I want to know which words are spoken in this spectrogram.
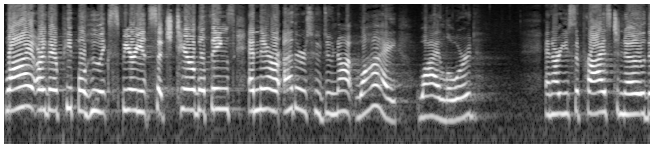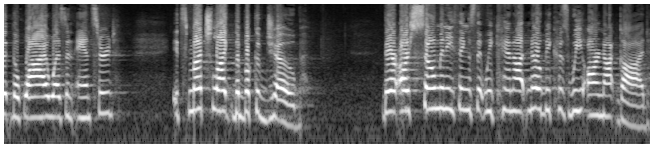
Why are there people who experience such terrible things and there are others who do not? Why? Why, Lord? And are you surprised to know that the why wasn't answered? It's much like the book of Job. There are so many things that we cannot know because we are not God.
